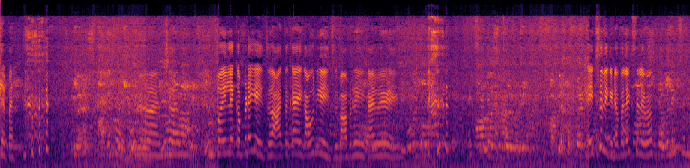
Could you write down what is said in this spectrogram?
ते पाय. छान. पहिले कपडे घ्यायचं आता काय गाऊन घ्यायचं? बापरे काय वेळ आहे. एक्सेल आहे की डबल एक्सेल आहे बघ. डबल एक्सेल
